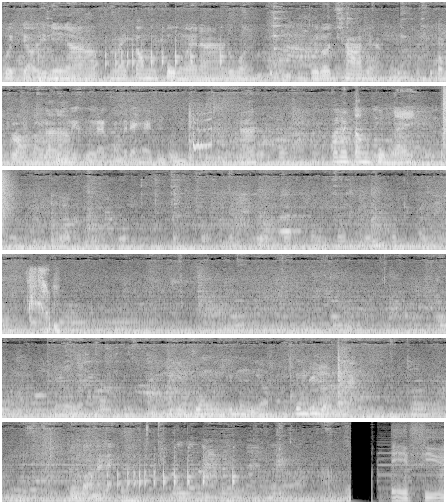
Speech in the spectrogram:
ก๋วยเตี๋ยวที่นี่นะครับ ไม่ต้องปรุงเลยนะฮะทุกคนคือรสชาติเนี่ยกลมกล่อมอยู่แล้วปรุงนะนี่คืออะไรเขาไม่ได้ให้คุณปรุงฮะก็ไม่ต้องปรุงไงนี่เนี่ยที่อยู่ช่วงที่มึงเหลียวช่วงที่หลงกันนะคือตอนนั้นแหละ A few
